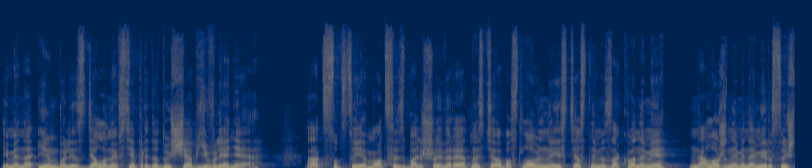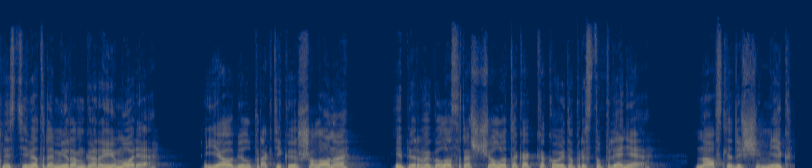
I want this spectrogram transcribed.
Именно им были сделаны все предыдущие объявления – Отсутствие эмоций с большой вероятностью обусловлено естественными законами, наложенными на мир сущности ветра миром горы и моря. Я убил практика эшелона, и первый голос расчёл это как какое-то преступление. Но в следующий миг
